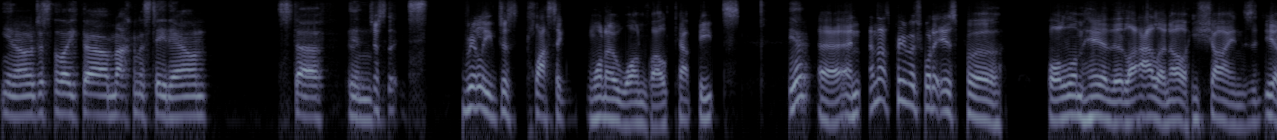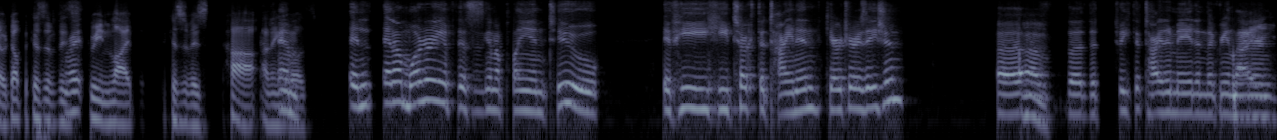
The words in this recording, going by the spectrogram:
You know, just the, like the I'm not going to stay down stuff and just really just classic 101 Wildcat beats. Yeah. Uh, and and that's pretty much what it is for all of them here. That like Alan, oh, he shines, you know, not because of his Right. green light, but because of his heart. I think And- it was. and and I'm wondering if this is going to play into if he he took the Tynion characterization uh, Hmm. of the the tweak that Tynion made in the Green Lantern. I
